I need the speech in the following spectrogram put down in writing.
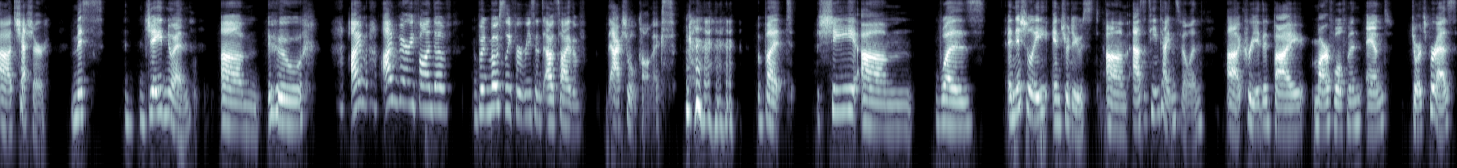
uh Cheshire. Miss Jade Nguyen. Um who I'm I'm very fond of, but mostly for reasons outside of actual comics. But she um was initially introduced um as a Teen Titans villain uh, created by Marv Wolfman and George Perez.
